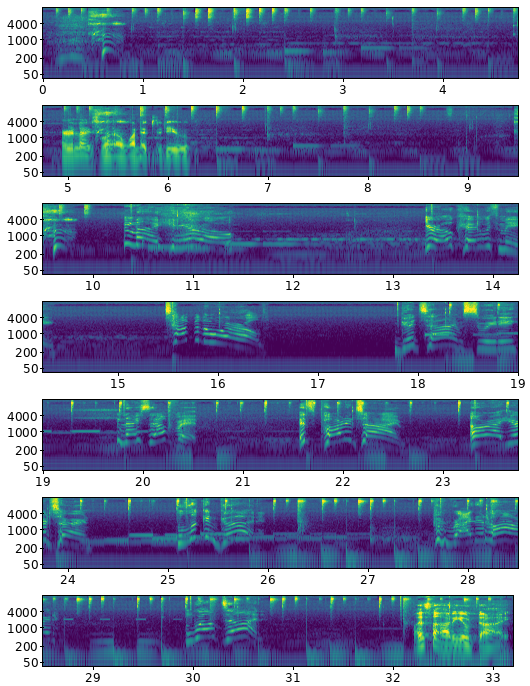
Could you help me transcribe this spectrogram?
I realized what I wanted to do. Why does the audio die?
